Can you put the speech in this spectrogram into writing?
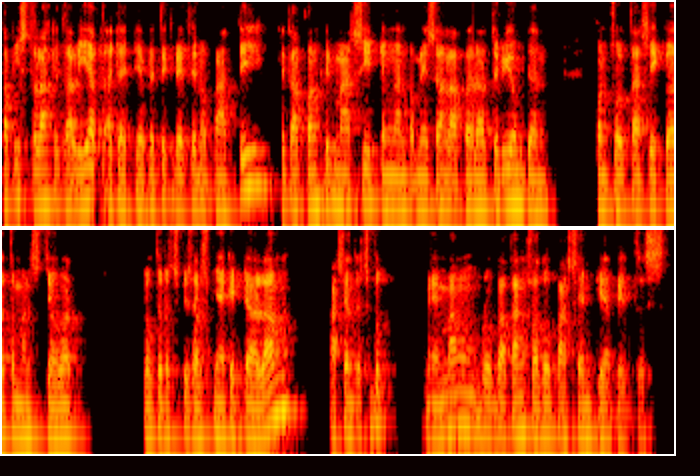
tapi setelah kita lihat ada diabetik retinopati, kita konfirmasi dengan pemeriksaan laboratorium dan konsultasi ke teman sejawat dokter spesialis penyakit dalam, pasien tersebut memang merupakan suatu pasien diabetes.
